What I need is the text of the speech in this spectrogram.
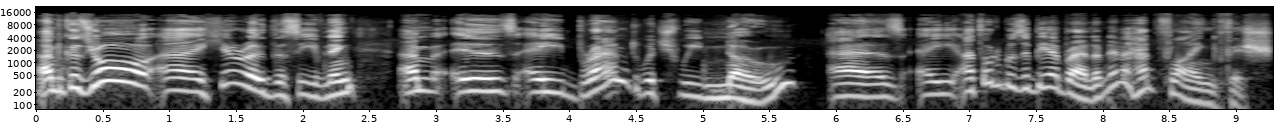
um, because your uh, hero this evening um, is a brand which we know as a. I thought it was a beer brand. I've never had Flying Fish,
